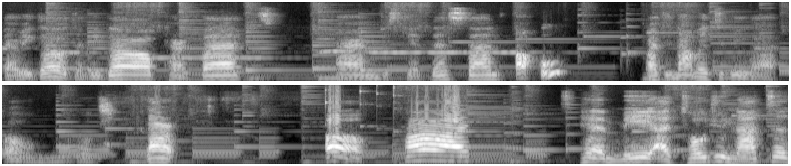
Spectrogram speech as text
There we go, there we go, perfect. And just get this done. Oh, ooh, I did not mean to do that. Oh no. Alright. Oh, hi. Hit me, I told you not to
